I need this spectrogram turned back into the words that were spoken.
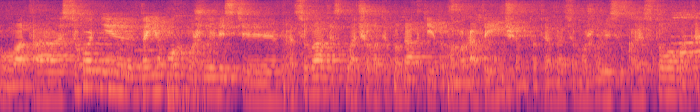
От. А сьогодні дає Бог можливість е, працювати, сплачувати податки і допомагати іншим, то треба цю можливість використовувати.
